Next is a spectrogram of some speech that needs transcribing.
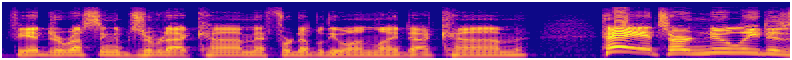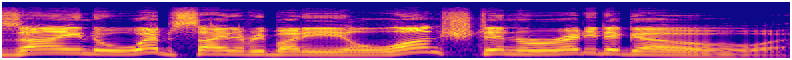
If you head to WrestlingObserver.com, F4WOnline.com, hey, it's our newly designed website, everybody, launched and ready to go.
